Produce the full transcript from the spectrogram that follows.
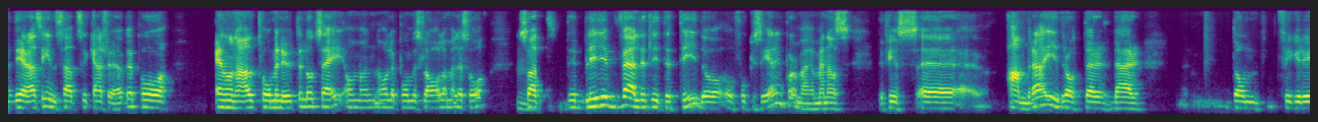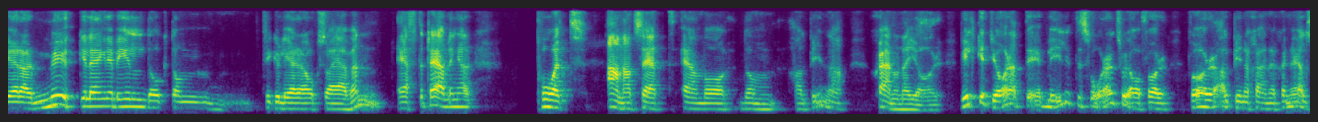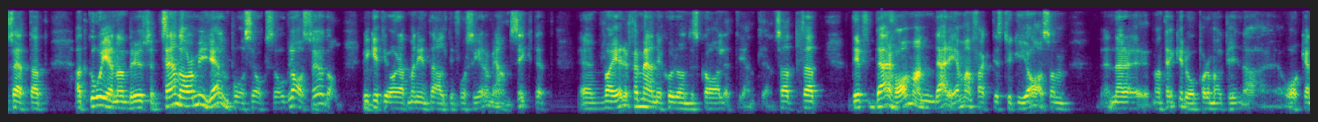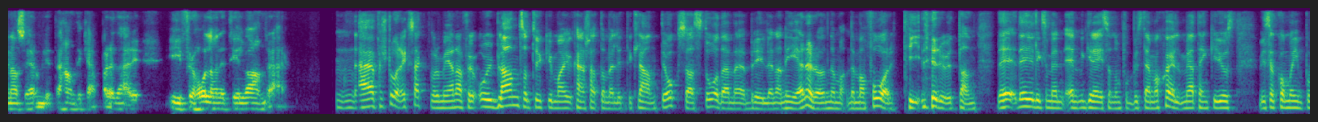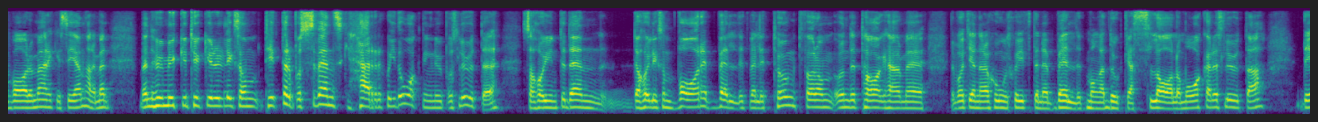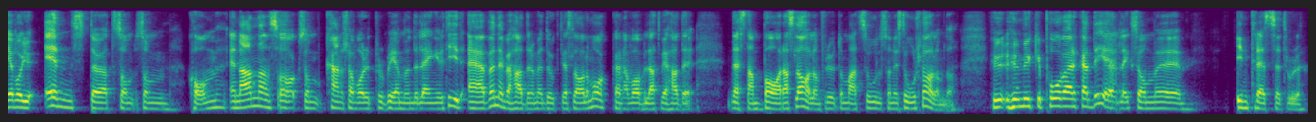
Deras insatser kanske över på en och en halv, två minuter låt säga om man håller på med slalom eller så. Mm. Så att det blir väldigt lite tid och, och fokusering på de här medan det finns eh, andra idrotter där de figurerar mycket längre bild och de figurerar också även efter tävlingar på ett annat sätt än vad de alpina stjärnorna gör. Vilket gör att det blir lite svårare tror jag för, för alpina stjärnor generellt sett att, att gå igenom bruset. Sen har de ju hjälm på sig också och glasögon vilket gör att man inte alltid får se dem i ansiktet. Eh, vad är det för människor under skalet egentligen? Så att, att det, där, har man, där är man faktiskt, tycker jag, som när man tänker då på de alpina åkarna så är de lite handikappade där i, i förhållande till vad andra är. Mm, nej, jag förstår exakt vad du menar. För, och ibland så tycker man ju kanske att de är lite klantiga också att stå där med brillorna nere då, när, man, när man får tider utan. Det, det är ju liksom en, en, grej som de får bestämma själv. Men jag tänker just, vi ska komma in på varumärke senare. Men, men hur mycket tycker du liksom, tittar du på svensk herrskidåkning nu på slutet så har ju inte den, det har ju liksom varit väldigt, väldigt tungt för dem under ett tag här med, det var ett generationsskifte när väldigt många duktiga slalomåkare slutade. Det var ju en stöt som, som kom. En annan sak som kanske har varit problem under längre tid, även när vi hade de här duktiga slalomåkarna, var väl att vi hade nästan bara slalom förutom Mats Olsson i storslalom. Då. Hur, hur mycket påverkar det liksom, eh, intresset tror du?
